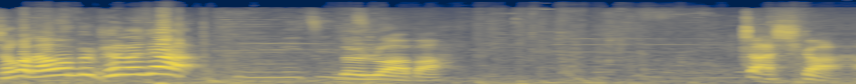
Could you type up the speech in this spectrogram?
저거 나만 불편하냐? 너 일로 와봐 짜식아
